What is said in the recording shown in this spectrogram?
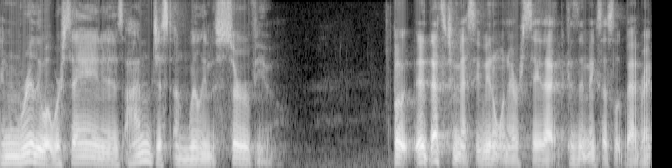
And really, what we're saying is, I'm just unwilling to serve you. But it, that's too messy. We don't want to ever say that because it makes us look bad, right?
